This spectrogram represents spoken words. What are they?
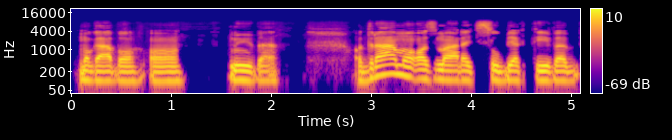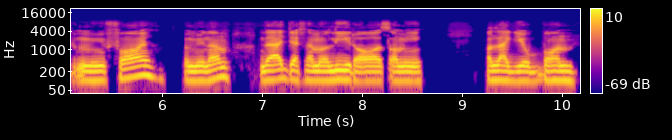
magába a műbe. A dráma az már egy szubjektívebb műfaj, a műnem, de egyértelműen a líra az, ami a legjobban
